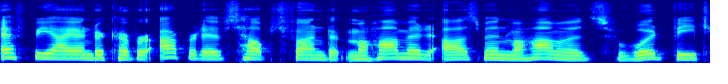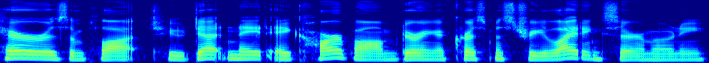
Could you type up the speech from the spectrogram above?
FBI undercover operatives helped fund Mohammed Osman Mohamud's would be terrorism plot to detonate a car bomb during a Christmas tree lighting ceremony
